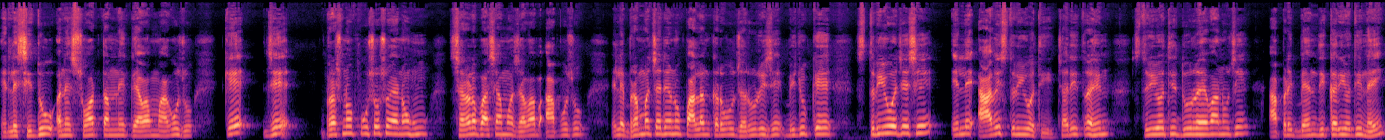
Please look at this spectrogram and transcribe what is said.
એટલે સીધું અને શોર્ટ તમને કહેવા માગું છું કે જે પ્રશ્નો પૂછો છો એનો હું સરળ ભાષામાં જવાબ આપું છું. એટલે બ્રહ્મચર્યનું પાલન કરવું જરૂરી છે. બીજું કે સ્ત્રીઓ જે છે, એટલે આવી સ્ત્રીઓથી, ચરિત્રહીન સ્ત્રીઓથી દૂર રહેવાનું છે. આપણી બેન દીકરીઓથી નહીં.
